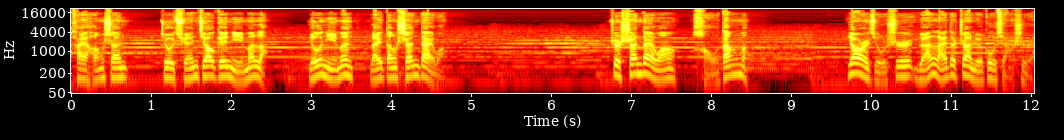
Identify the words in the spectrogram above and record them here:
太行山。就全交给你们了，由你们来当山大王。这山大王好当吗？幺二九师原来的战略构想是啊，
